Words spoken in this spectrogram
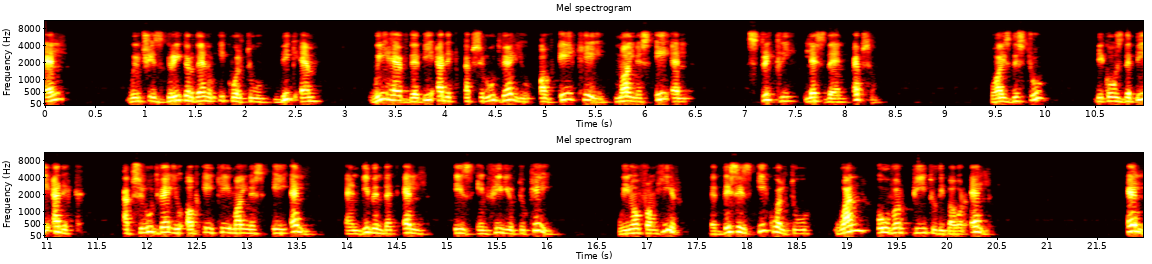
L, which is greater than or equal to big M, we have the p-adic absolute value of ak minus al strictly less than epsilon. Why is this true? Because the p-adic absolute value of ak minus al, and given that L is inferior to k, we know from here that this is equal to 1 over p to the power L. L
